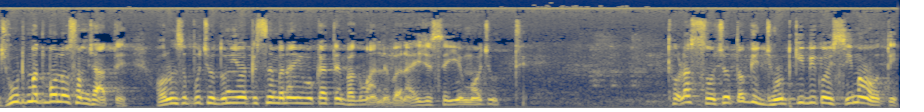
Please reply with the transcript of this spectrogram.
झूठ मत बोलो, समझाते। और उनसे पूछो, दुनिया किसने बनाई? वो कहते हैं, भगवान ने बनाई, जिससे ये मौजूद थे। थोड़ा सोचो तो कि झूठ की भी कोई सीमा होती।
